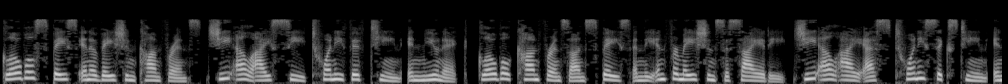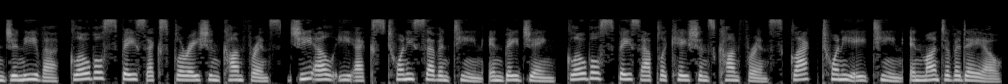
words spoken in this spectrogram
Global Space Innovation Conference GLIC 2015 in Munich, Global Conference on Space and the Information Society GLIS 2016 in Geneva, Global Space Exploration Conference GLEX 2017 in Beijing, Global Space Applications Conference GLAC 2018 in Montevideo.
